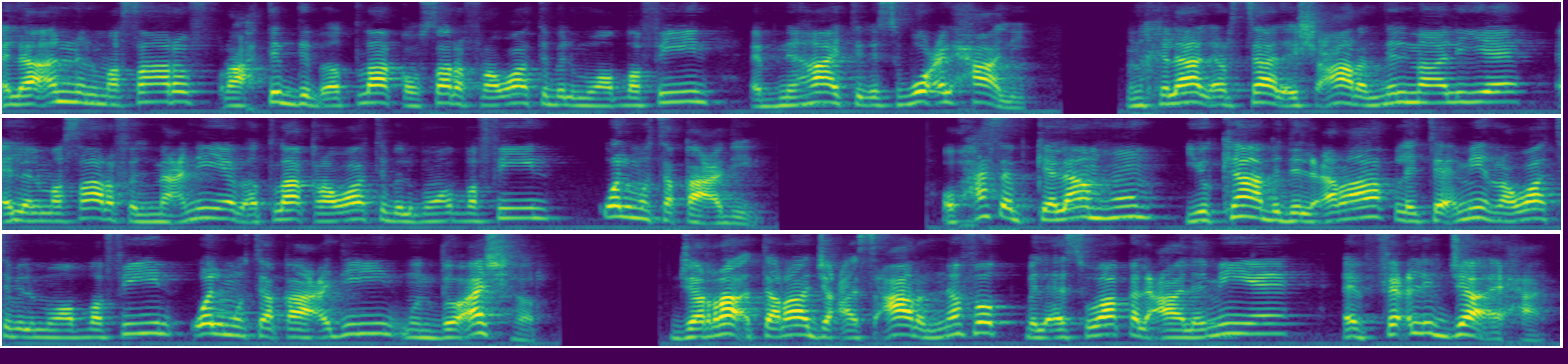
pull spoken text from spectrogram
إلى أن المصارف راح تبدأ بإطلاق وصرف رواتب الموظفين بنهاية الأسبوع الحالي من خلال إرسال إشعار من المالية إلى المصارف المعنية بإطلاق رواتب الموظفين والمتقاعدين. وحسب كلامهم يكابد العراق لتأمين رواتب الموظفين والمتقاعدين منذ أشهر. جراء تراجع أسعار النفط بالأسواق العالمية بفعل الجائحة.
